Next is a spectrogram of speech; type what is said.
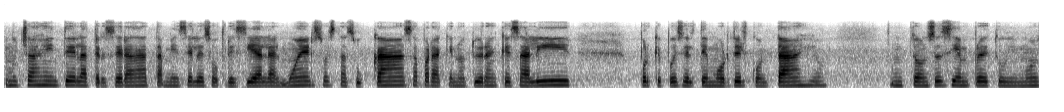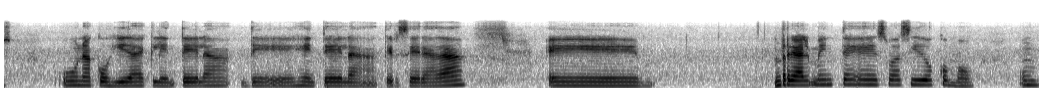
mucha gente de la tercera edad, también se les ofrecía el almuerzo hasta su casa para que no tuvieran que salir, porque pues el temor del contagio. Entonces siempre tuvimos una acogida de clientela de gente de la tercera edad. Eh, realmente eso ha sido como un,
